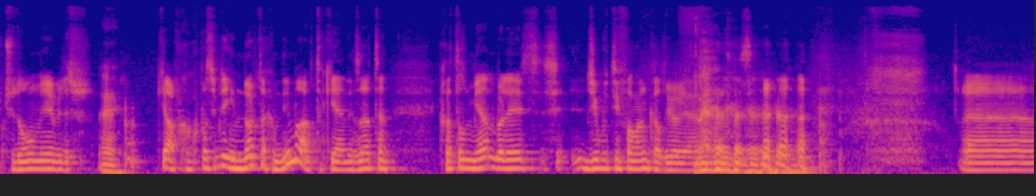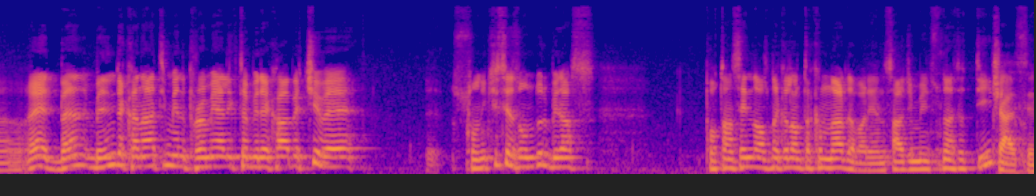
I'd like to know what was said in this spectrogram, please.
Üçü de olmayabilir. evet. Ki Afrika Kupası bir de 24 takım değil mi artık yani zaten katılmayan böyle Cibuti falan kalıyor yani. Ee, Evet ben benim de kanaatim yani Premier Lig'de bir rekabetçi ve e, son iki sezondur biraz potansiyelin altında kalan takımlar da var. Yani sadece Manchester United değil. Chelsea,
